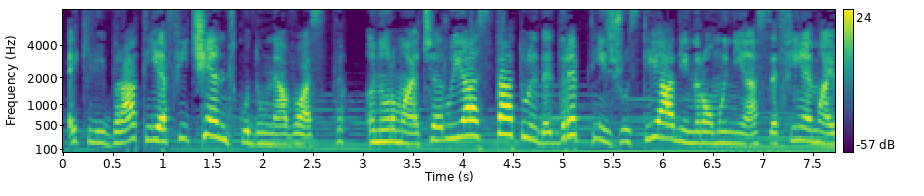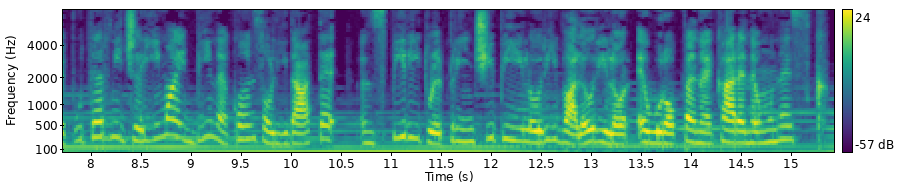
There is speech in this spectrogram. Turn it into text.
echilibrat și eficient cu dumneavoastră, în urma ceruia statul de drept și justia din România să fie mai puternice și mai bine consolidate, în spiritul principiilor și valorilor europene care ne unesc.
